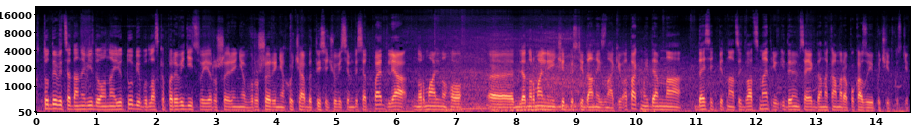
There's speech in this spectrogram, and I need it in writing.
Хто дивиться дане відео на Ютубі, будь ласка, переведіть своє розширення в розширення хоча б 1080p для нормального е, для нормальної чіткості даних знаків. А так ми йдемо на 10, 15, 20 метрів і дивимося, як дана камера показує по чіткості.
